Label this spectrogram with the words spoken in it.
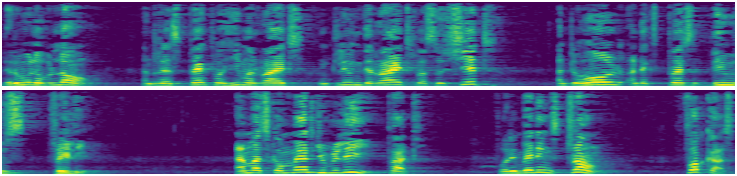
the rule of law, and respect for human rights, including the right to associate and to hold and express views freely. I must commend Jubilee Party for remaining strong, focused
